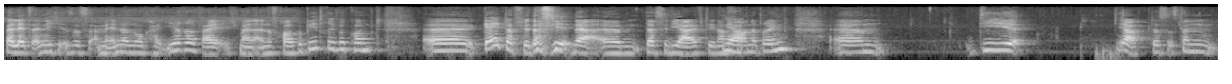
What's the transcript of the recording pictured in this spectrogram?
weil letztendlich ist es am Ende nur Karriere, weil ich meine, eine Frau Gebetri bekommt äh, Geld dafür, dass sie, in der, ähm, dass sie die AfD nach ja. vorne bringt. Ähm, die, ja, das ist dann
